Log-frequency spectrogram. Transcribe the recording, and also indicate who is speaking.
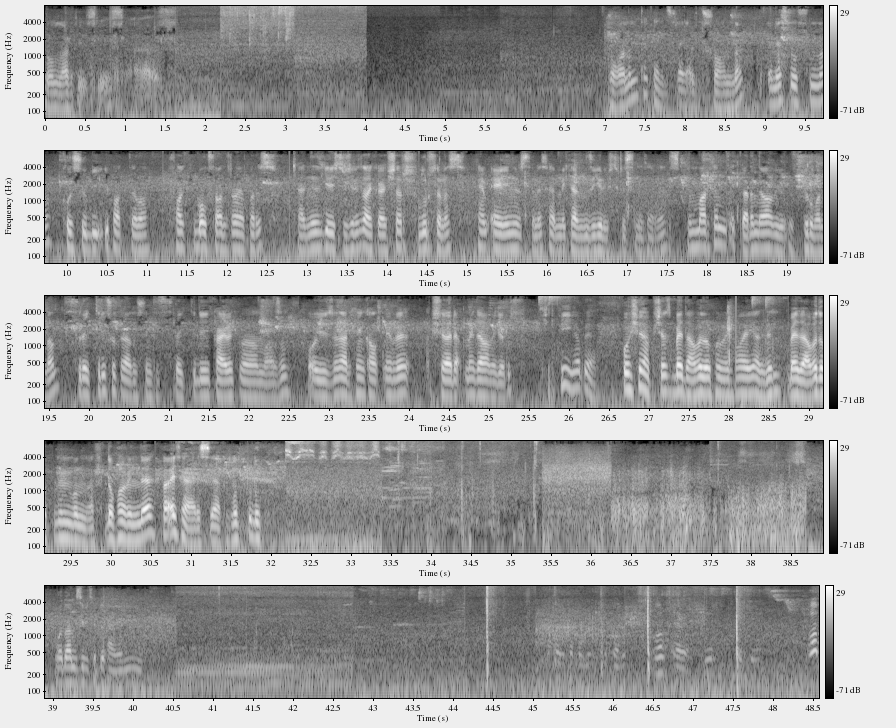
Speaker 1: yollardayız gençler. Doğanın ta kendisine geldik şu anda. Enes dostumla koşu, bir ip atlama, ufak bir boks antrenmanı yaparız. Kendinizi geliştireceğiniz arkadaşlar bulursanız hem eğlenirsiniz hem de kendinizi geliştirirsiniz yani. Spin varken tekrardan devam ediyoruz durmadan. Sürekliliği çok önemli çünkü sürekliliği kaybetmemem lazım. O yüzden erken kalkmaya ve bir şeyler yapmaya devam ediyoruz. Kirpiği yap ya. O şey yapacağız bedava dopamin. Havaya geldin bedava dopamin bunlar. Dopamin de hayat enerjisi yani mutluluk. Bu adam bizi bitirdi. Hop evet. Hop.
